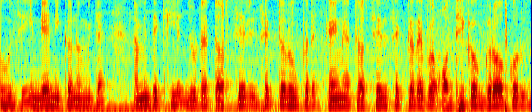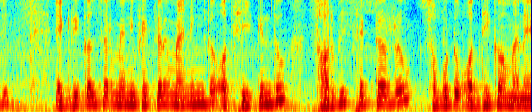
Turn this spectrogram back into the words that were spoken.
ରହୁଛି ଇଣ୍ଡିଆନ୍ ଇକୋନୋମିଟା ଆମେ ଦେଖିଲେ ଯେଉଁଟା ଟର୍ସିଆରୀ ସେକ୍ଟର ଉପରେ କାହିଁକିନା ଟର୍ସିଆରୀ ସେକ୍ଟର ଏବେ ଅଧିକ ଗ୍ରୋ କରୁଛି ଏଗ୍ରିକଲଚର ମ୍ୟାନୁଫ୍ୟାକ୍ଚରିଂ ମାଇନିଂ ତ ଅଛି କିନ୍ତୁ ସର୍ଭିସ ସେକ୍ଟରରୁ ସବୁଠୁ ଅଧିକ ମାନେ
